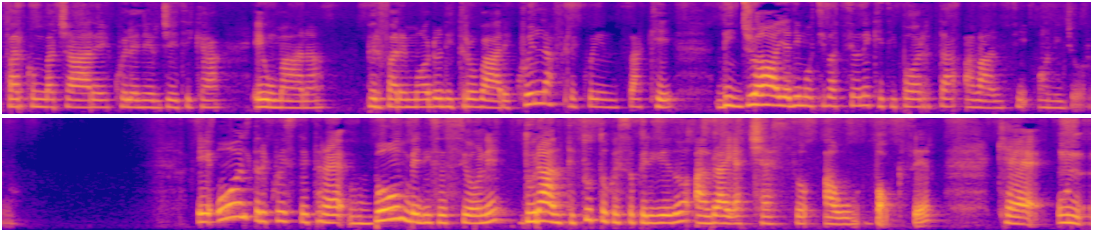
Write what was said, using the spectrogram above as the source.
far combaciare quella energetica e umana per fare in modo di trovare quella frequenza che, di gioia, di motivazione che ti porta avanti ogni giorno. E oltre queste tre bombe di sessione, durante tutto questo periodo avrai accesso a un boxer che è un,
